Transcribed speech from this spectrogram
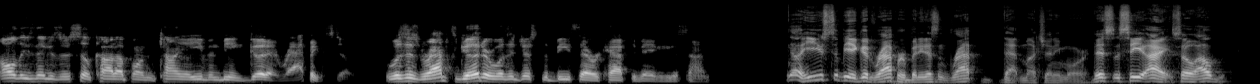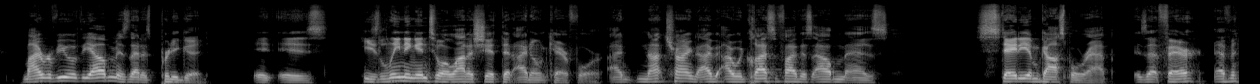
all these niggas are still caught up on Kanye even being good at rapping. Still, was his raps good, or was it just the beats that were captivating this time? No, he used to be a good rapper, but he doesn't rap that much anymore. This see, all right. So I'll my review of the album is that it's pretty good. It is he's leaning into a lot of shit that I don't care for. I'm not trying to. I, I would classify this album as stadium gospel rap. Is that fair, Evan?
